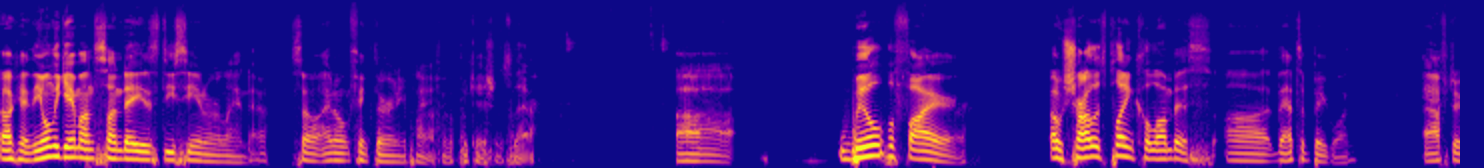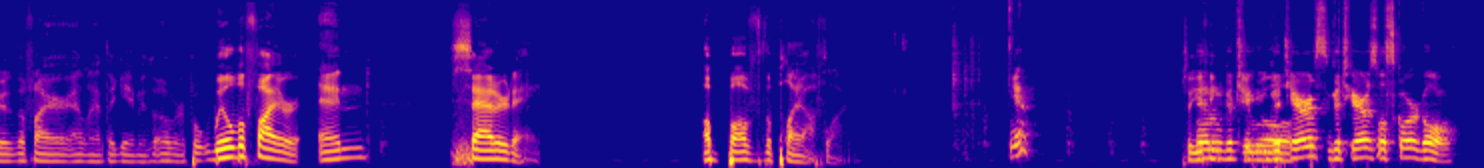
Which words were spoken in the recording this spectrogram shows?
okay, the only game on Sunday is DC and Orlando, so I don't think there are any playoff implications there. Uh, will the Fire? Oh, Charlotte's playing Columbus. Uh, that's a big one. After the Fire Atlanta game is over, but will the Fire end Saturday above the playoff line? Yeah. So you and think Guti- will, Gutierrez Gutierrez will score a goal.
